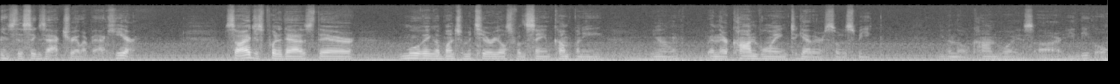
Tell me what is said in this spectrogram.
is this exact trailer back here. So I just put it as they're moving a bunch of materials for the same company you know and they're convoying together so to speak even though convoys are illegal.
